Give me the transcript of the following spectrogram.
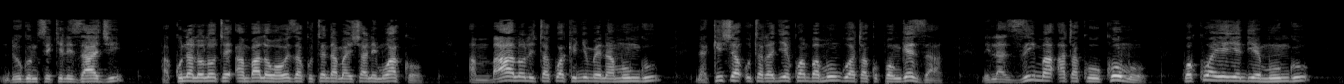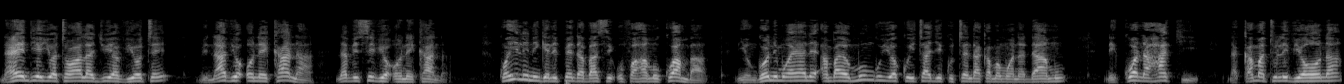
Ndugu msikilizaji hakuna lolote ambalo waweza kutenda maishani mwako ambalo litakuwa kinyume na mungu na kisha utarajie kwamba mungu atakupongeza. Ni lazima atakuhukumu kwa kuwa yeye ndiye mungu naye ndiye yuatawala juu ya vyote vinavyoonekana na visivyoonekana. Kwa hili ningelipenda basi ufahamu kwamba miongoni mwa yale ambayo mungu yuakuhitaji kutenda kama mwanadamu ni kuwa na haki na kama tulivyoona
